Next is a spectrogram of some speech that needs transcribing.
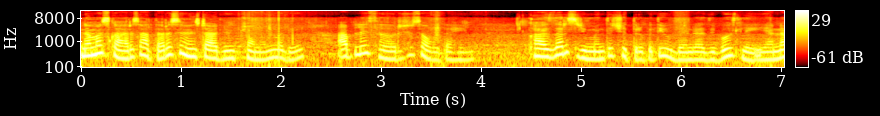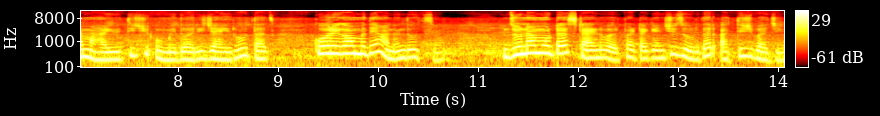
नमस्कार सातारा सिने स्टार न्यूज चॅनलमध्ये आपले सहर्ष स्वागत आहे. खासदार श्रीमंत छत्रपती उदयनराजे भोसले यांना महायुतीची उमेदवारी जाहीर होताच कोरेगावमध्ये आनंदोत्सव जुना मोठा स्टँडवर फटाक्यांची जोरदार आतिषबाजी.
